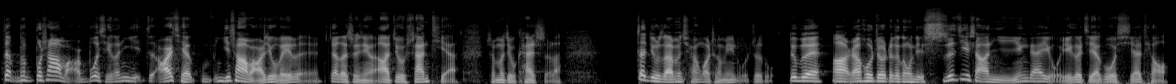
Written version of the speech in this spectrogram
这不不上网不行，你这而且一上网就维稳这个事情啊，就删帖什么就开始了。这就是咱们全过程民主制度，对不对啊？然后就这个东西，实际上你应该有一个结构协调。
